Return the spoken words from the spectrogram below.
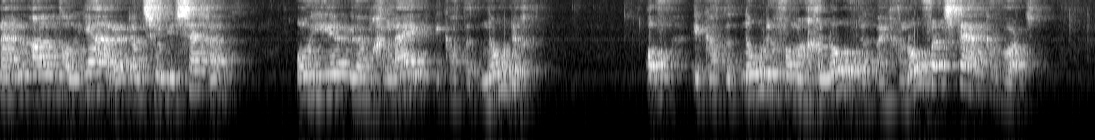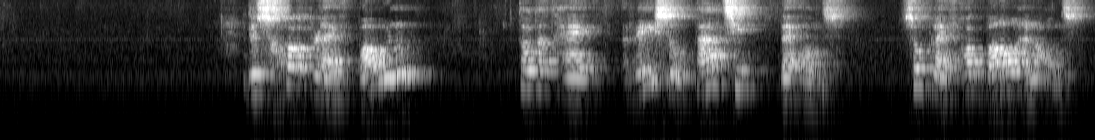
na een aantal jaren, dan zul je zeggen, o Heer, u hebt gelijk, ik had het nodig. Of ik had het nodig voor mijn geloof, dat mijn geloof wat sterker wordt. Dus God blijft bouwen totdat Hij resultaat ziet bij ons. Zo blijft God bouwen aan ons.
